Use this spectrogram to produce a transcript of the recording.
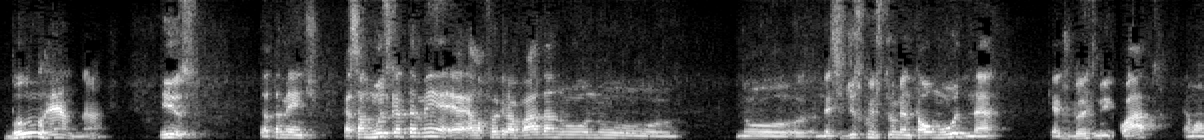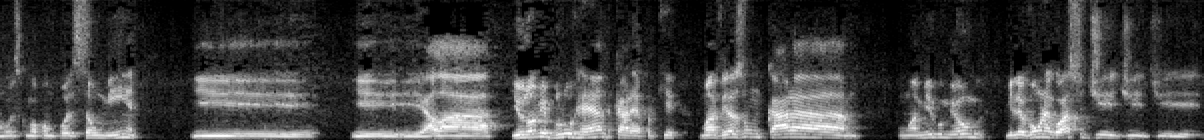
Blue Hand, né? Isso, exatamente. Essa música também, é, ela foi gravada no, no, no nesse disco instrumental Mood, né? Que é de 2004. Uhum. É uma música, uma composição minha. E, e, e, ela e o nome Blue Hand, cara, é porque uma vez um cara, um amigo meu me levou um negócio de, de, de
